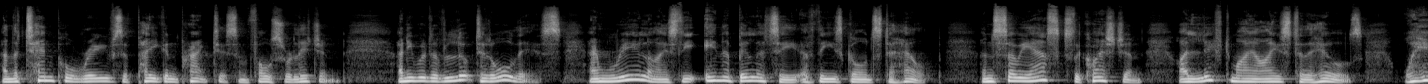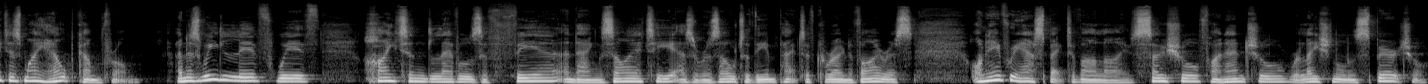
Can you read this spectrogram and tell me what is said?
and the temple roofs of pagan practice and false religion. And he would have looked at all this and realized the inability of these gods to help. And so he asks the question I lift my eyes to the hills. Where does my help come from? And as we live with heightened levels of fear and anxiety as a result of the impact of coronavirus on every aspect of our lives social, financial, relational, and spiritual.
